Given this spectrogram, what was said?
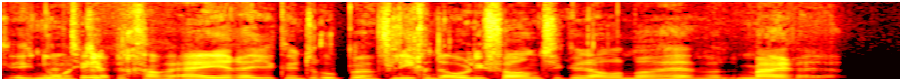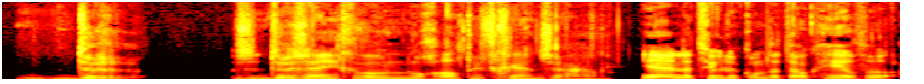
ik noem een kip natuurlijk. met gouden eieren. Je kunt roepen een vliegende olifant. Je kunt allemaal, hè? Maar eh, er, er zijn gewoon nog altijd grenzen aan. Ja, natuurlijk. Omdat ook heel veel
